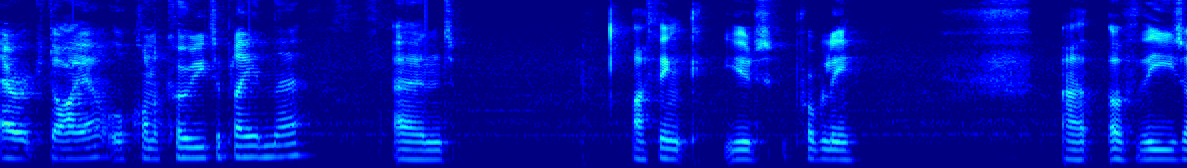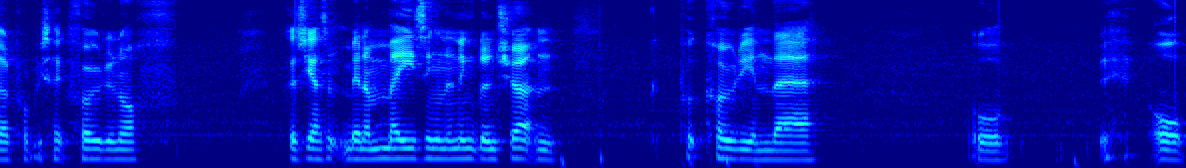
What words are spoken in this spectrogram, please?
Eric Dier or Conor Coady to play in there, and I think you'd probably uh, of these I'd probably take Foden off because he hasn't been amazing in an England shirt and put Coady in there. Or or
